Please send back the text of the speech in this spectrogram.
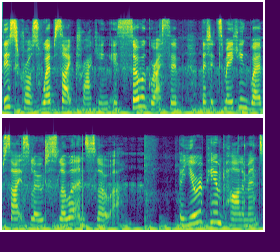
This cross-website tracking is so aggressive that it's making websites load slower and slower. The European Parliament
